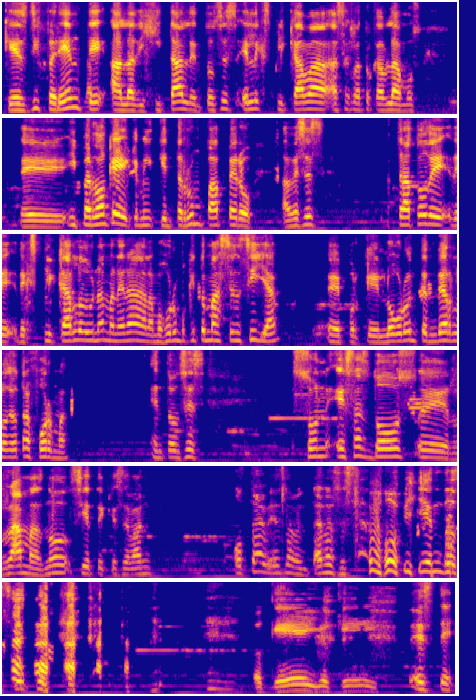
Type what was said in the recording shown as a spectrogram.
que es diferente a la digital. Entonces, él explicaba hace rato que hablamos, eh, y perdón que, me interrumpa, pero a veces trato de, explicarlo de una manera a lo mejor un poquito más sencilla, eh, porque logro entenderlo de otra forma. Entonces, son esas dos ramas, ¿no? Siete que se van otra vez la ventana se está moviendo. ok, ok. Este,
